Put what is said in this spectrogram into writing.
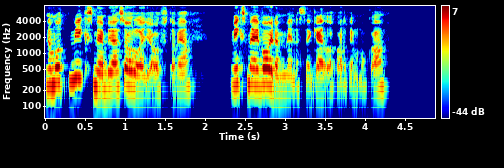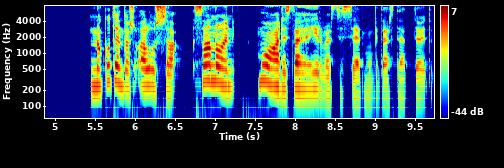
No mutta miksi meidän pitäisi olla joustavia? Miksi me ei voida mennä sen kellokortin mukaan? No kuten tuossa alussa sanoin, mua ahdistaa ihan hirveästi se, että mun pitäisi tehdä töitä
